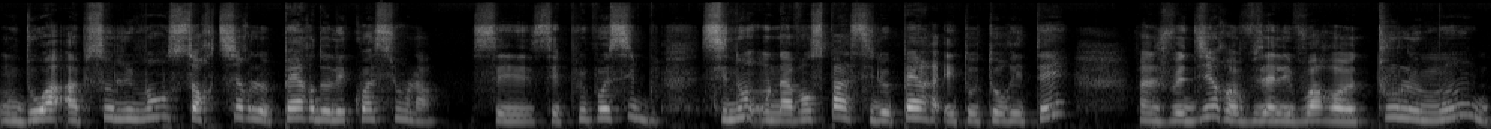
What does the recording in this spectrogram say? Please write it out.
doit absolument sortir le père de l'équation là. C'est plus possible. Sinon, on n'avance pas. Si le père est autorité, je veux dire, vous allez voir euh, tout le monde,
